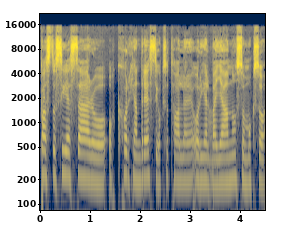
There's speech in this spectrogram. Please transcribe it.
Pastor Cesar och, och Jorge Andres är också talare, Oriel Bajano som också,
